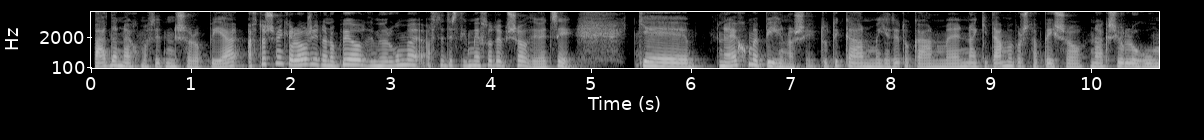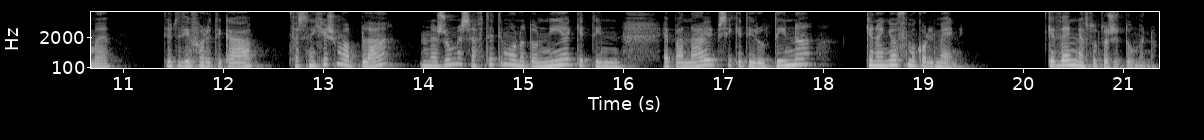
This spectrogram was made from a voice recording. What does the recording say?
πάντα να έχουμε αυτή την ισορροπία. Αυτός είναι και ο λόγος για τον οποίο δημιουργούμε αυτή τη στιγμή αυτό το επεισόδιο, έτσι. Και να έχουμε επίγνωση του τι κάνουμε, γιατί το κάνουμε, να κοιτάμε προς τα πίσω, να αξιολογούμε. Διότι διαφορετικά θα συνεχίσουμε απλά να ζούμε σε αυτή τη μονοτονία και την επανάληψη και τη ρουτίνα και να νιώθουμε κολλημένοι. Και δεν είναι αυτό το ζητούμενο.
